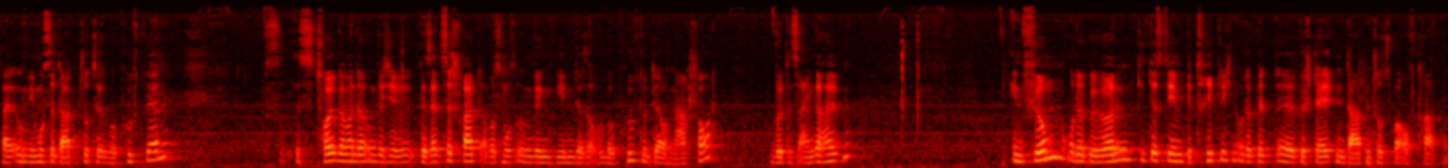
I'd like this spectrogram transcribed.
Weil irgendwie muss der Datenschutz ja überprüft werden. Es ist toll, wenn man da irgendwelche Gesetze schreibt, aber es muss irgendwen geben, der es auch überprüft und der auch nachschaut. Wird es eingehalten? In Firmen oder Behörden gibt es den betrieblichen oder äh, bestellten Datenschutzbeauftragten.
